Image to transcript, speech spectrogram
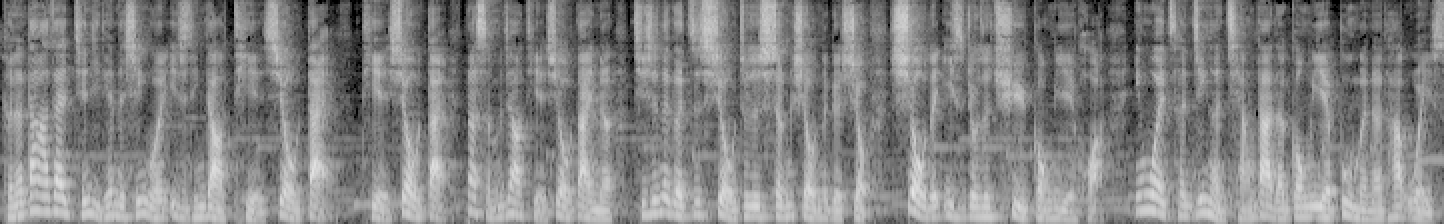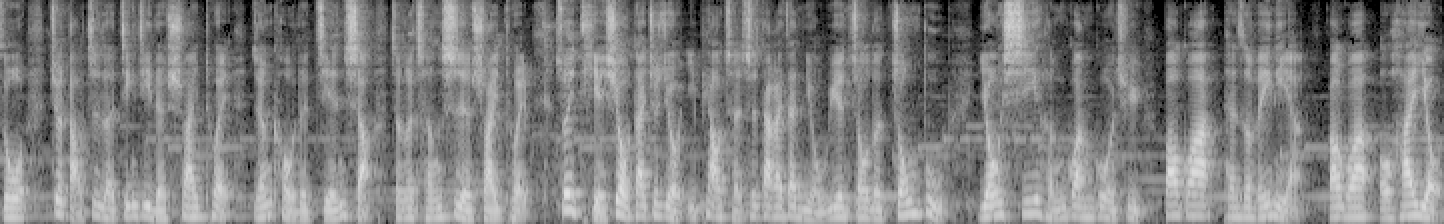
可能大家在前几天的新闻一直听到铁锈带。铁锈带，那什么叫铁锈带呢？其实那个字“锈”就是生锈那个“锈”，“锈”的意思就是去工业化。因为曾经很强大的工业部门呢，它萎缩，就导致了经济的衰退，人口的减少，整个城市的衰退。所以铁锈带就是有一票城市，大概在纽约州的中部，由西横贯过去，包括 Pennsylvania，包括 Ohio，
